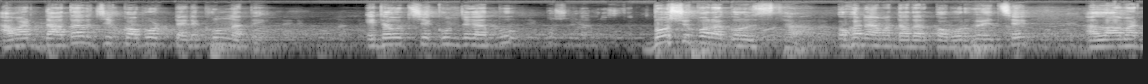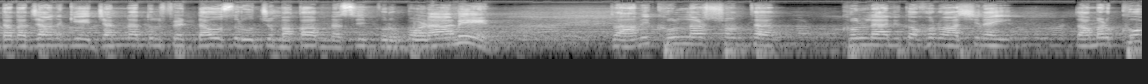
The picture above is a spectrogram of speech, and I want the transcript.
আমার দাদার যে কবরটা, এটা খুলনাতে। এটা হচ্ছে কোন জায়গা আপু? বসুপাড়া গোরস্থান। ওখানে আমার দাদার কবর হয়েছে। আল্লাহ আমার দাদা জানকে জান্নাতুল ফেরদাউসের উচ্চ মাকাম নাসিব করুন আমিন। তো আমি খুলনার সন্তান। খুলনা আমি কখনো আসি নাই। তো আমার খুব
